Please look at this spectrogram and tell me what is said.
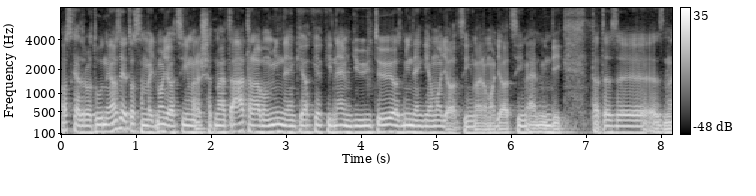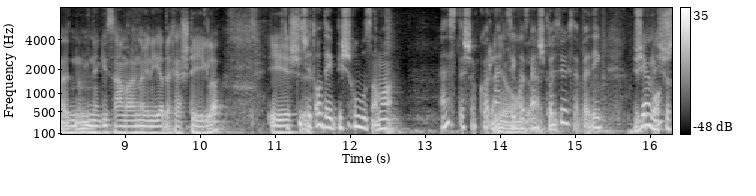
azt kell tudni, azért osztom egy magyar címereset, mert általában mindenki, aki, aki nem gyűjtő, az mindenki a magyar címer, a magyar címer mindig. Tehát ez, ez mindenki számára nagyon érdekes tégla. És Kicsit odébb is húzom a ezt, és akkor látszik Jó, az S betű, te pedig Igen, és,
